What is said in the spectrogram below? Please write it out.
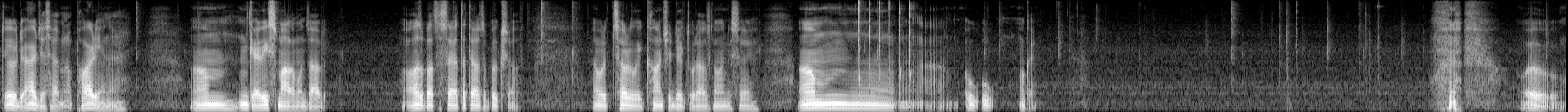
Dude, they're just having a party in there. Um, okay, these smaller ones. I was about to say, I thought that was a bookshelf. I would totally contradict what I was going to say. Um, ooh, ooh, okay. Whoa.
